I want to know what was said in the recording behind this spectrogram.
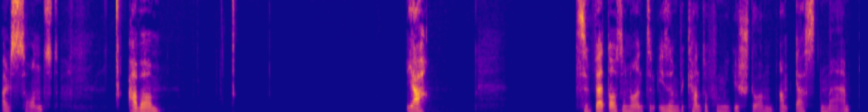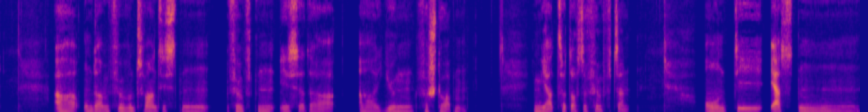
als sonst. Aber ja, 2019 ist ein Bekannter von mir gestorben, am 1. Mai. Äh, und am 25.05. ist er da äh, Jung verstorben im Jahr 2015. Und die ersten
